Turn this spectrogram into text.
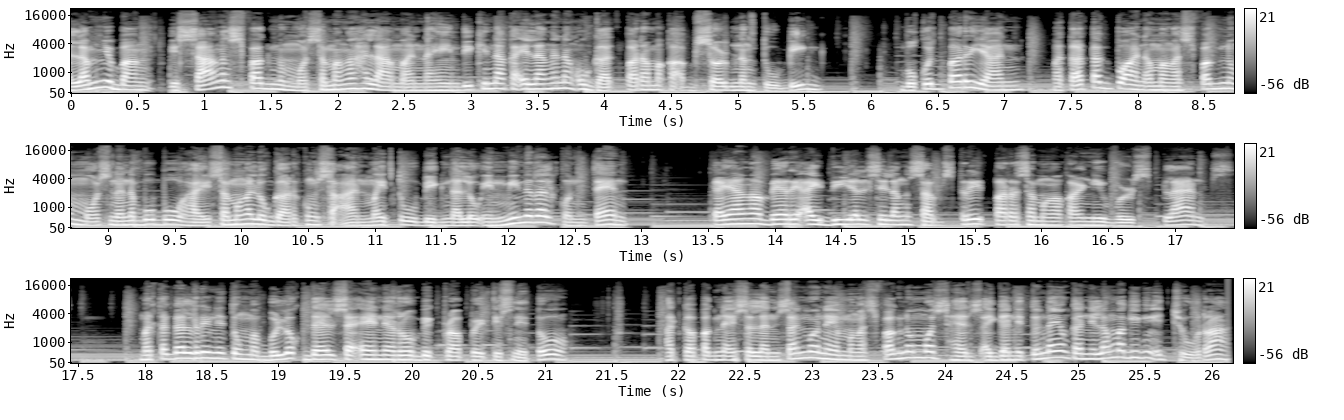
Alam nyo bang isa ang sphagnum moss sa mga halaman na hindi kinakailangan ng ugat para maka-absorb ng tubig? Bukod pa riyan, matatagpuan ang mga sphagnum moss na nabubuhay sa mga lugar kung saan may tubig na low in mineral content. Kaya nga very ideal silang substrate para sa mga carnivorous plants. Matagal rin itong mabulok dahil sa anaerobic properties nito. At kapag naisalansan mo na yung mga sphagnum moss heads ay ganito na yung kanilang magiging itsura.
